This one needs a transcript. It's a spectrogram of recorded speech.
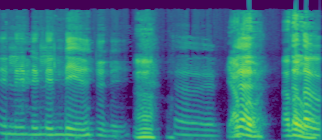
Lendil-lendil ni. Ah. Uh, Okay, apa? Tak Tak tahu. tahu.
